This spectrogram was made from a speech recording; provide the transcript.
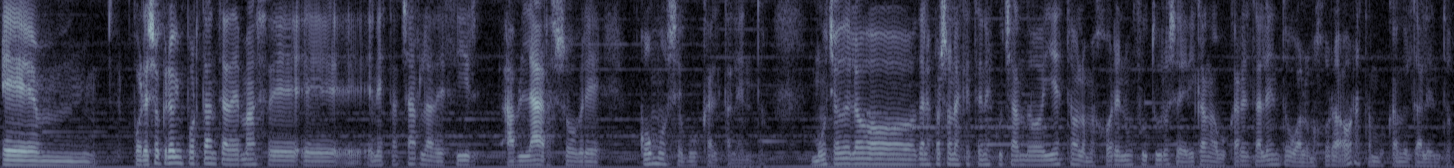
Em, por eso creo importante además eh, eh, en esta charla decir, hablar sobre cómo se busca el talento. Muchas de, de las personas que estén escuchando hoy esto a lo mejor en un futuro se dedican a buscar el talento o a lo mejor ahora están buscando el talento.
